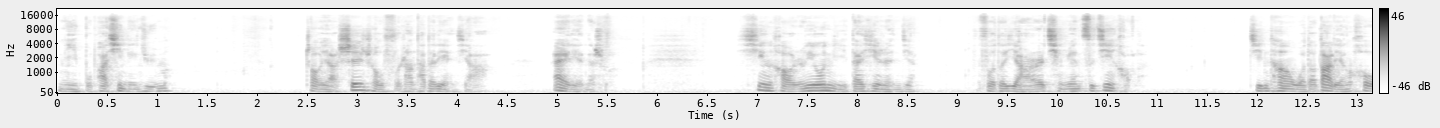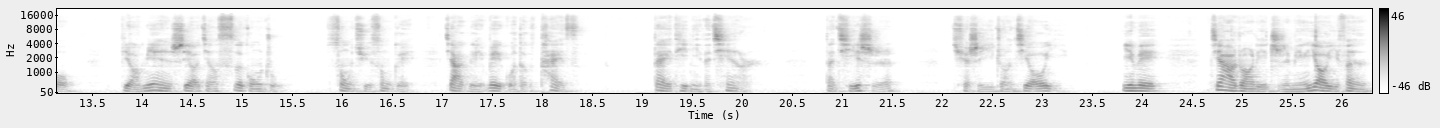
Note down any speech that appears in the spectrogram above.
你不怕信陵君吗？”赵雅伸手抚上他的脸颊，爱怜地说：“幸好仍有你担心人家，否则雅儿情愿自尽好了。”金汤，我到大梁后，表面是要将四公主送去送给嫁给魏国的太子，代替你的倩儿，但其实却是一桩交易，因为嫁妆里指明要一份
